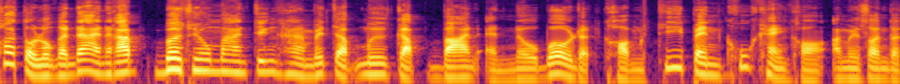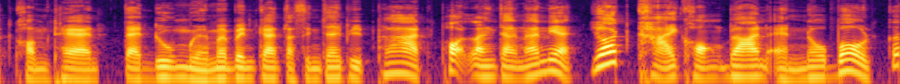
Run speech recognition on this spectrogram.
ข้อตกลงกันได้นะครับ Bertelsmann จึงหันไปจับมือกับ barnesandnoble.com ที่เป็นคู่แข่งของ amazon.com แทน แต่ดูเหมือนมันเป็นการตัดสินใจผิดพลาด เพราะหลังจากนั้นเนี่ยยอดขายของ Barn Noble ก็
